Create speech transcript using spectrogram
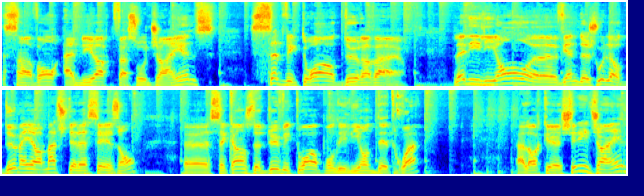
s'en vont à New York face aux Giants. Sept victoires, deux revers. Là, les Lions euh, viennent de jouer leurs deux meilleurs matchs de la saison. Euh, séquence de deux victoires pour les Lions de Détroit. Alors que chez les Giants,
